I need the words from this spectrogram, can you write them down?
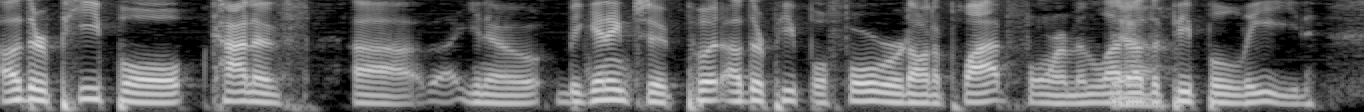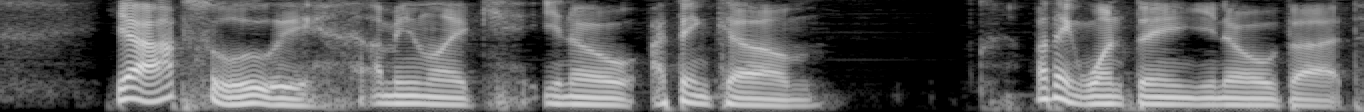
other people kind of uh, you know beginning to put other people forward on a platform and let Yeah. other people lead Yeah, absolutely. I mean, like, you know, I think um I think one thing, you know, that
